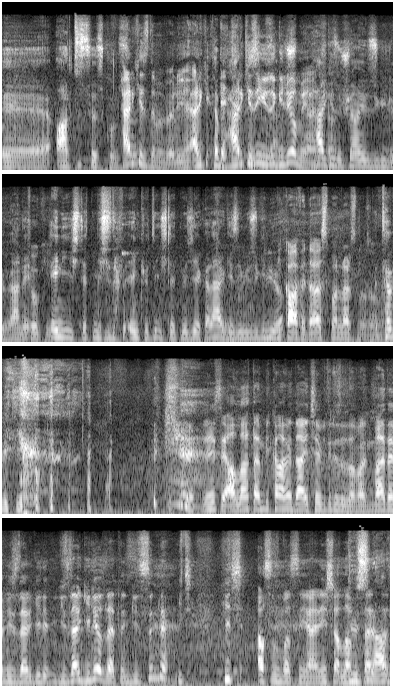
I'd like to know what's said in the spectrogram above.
e, artış söz konusu. Herkes de mi böyle? Herke- Tabii e, herkesin herkesin yüzü yani. gülüyor mu yani? şu an? Herkesin şu an yüzü gülüyor. Yani Çok iyi. en iyi işletmeciden en kötü işletmeciye kadar herkesin yüzü gülüyor. Bir kahve daha ısmarlarsın o zaman. Tabii ki. Neyse Allah'tan bir kahve daha içebiliriz o zaman. Madem yüzler gülüyor. Yüzler gülüyor zaten gülsün de hiç hiç asılmasın yani inşallah Gülsün abi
